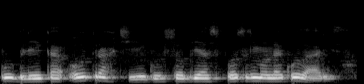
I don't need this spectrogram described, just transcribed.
publica outro artigo sobre as forças moleculares.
